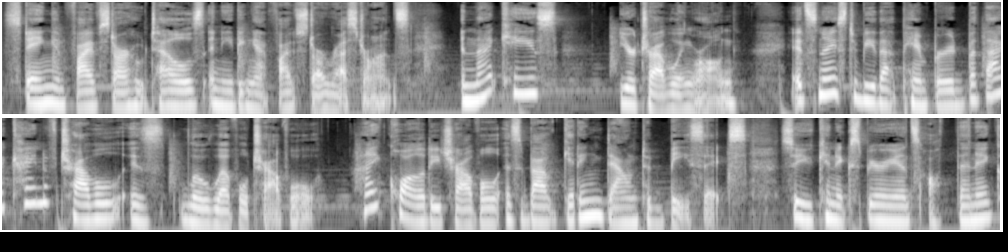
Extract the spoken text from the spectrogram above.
staying in five star hotels, and eating at five star restaurants. In that case, you're traveling wrong. It's nice to be that pampered, but that kind of travel is low level travel. High quality travel is about getting down to basics so you can experience authentic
